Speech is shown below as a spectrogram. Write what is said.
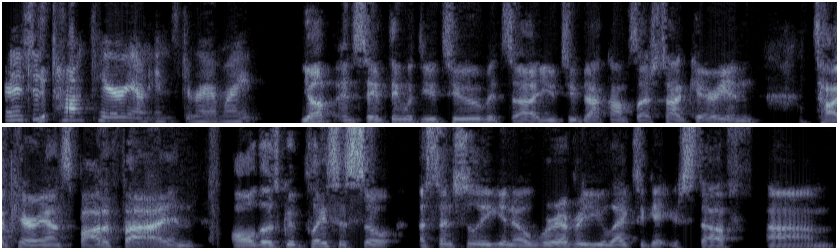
And it's just Todd Carey on Instagram, right? Yep, and same thing with YouTube. It's uh, youtube.com slash Todd Carey and Todd Carey on Spotify and all those good places. So essentially, you know, wherever you like to get your stuff, um,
